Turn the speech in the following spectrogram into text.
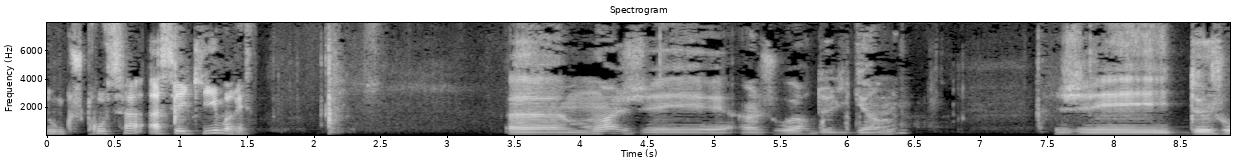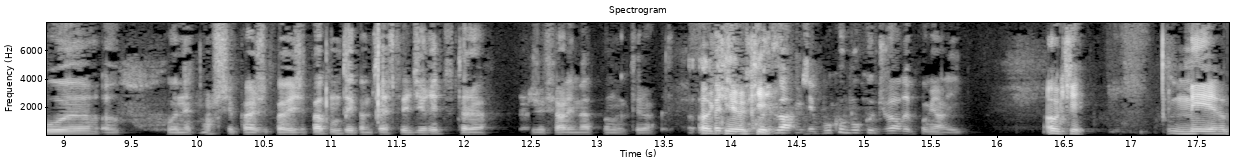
Donc, je trouve ça assez équilibré. Moi, j'ai un joueur de Ligue 1. J'ai deux joueurs. pff, honnêtement, je sais pas, j'ai pas, j'ai pas compté comme ça. Je te le dirai tout à l'heure. Je vais faire les maths pendant que tu es là. En Ok, fait, j'ai ok. beaucoup de joueurs- j'ai beaucoup, beaucoup de joueurs de première ligue. Ok. Mais, euh,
